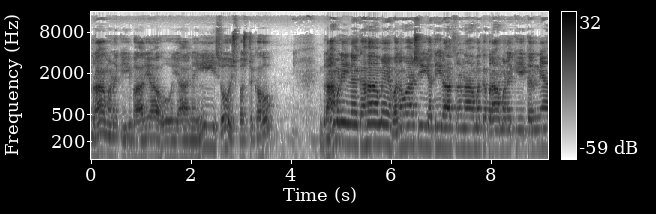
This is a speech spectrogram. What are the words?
ब्राह्मण की भार्या हो या नहीं, सो स्पष्ट कहो। ब्राह्मणी ने कहा, मैं वनवासी अतिरात्र नामक ब्राह्मण की कन्या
